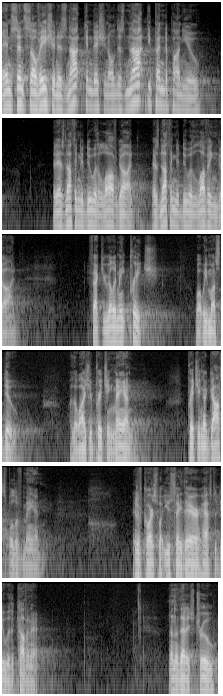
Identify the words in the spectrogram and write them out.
And since salvation is not conditional and does not depend upon you, it has nothing to do with the law of God, it has nothing to do with loving God. In fact, you really mean preach what we must do. Otherwise, you're preaching man, preaching a gospel of man. And of course, what you say there has to do with the covenant. None of that is true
